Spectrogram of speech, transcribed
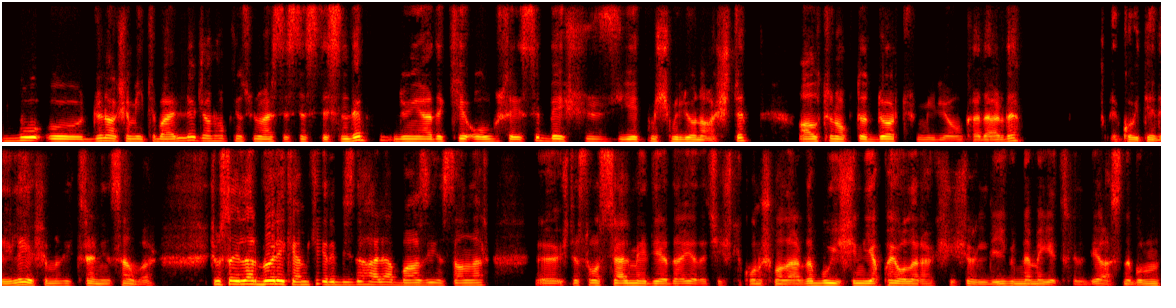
bu e, dün akşam itibariyle John Hopkins Üniversitesi'nin sitesinde dünyadaki olgu sayısı 570 milyonu aştı. 6.4 milyon kadar da Covid nedeniyle yaşamını yitiren insan var. Şimdi sayılar böyleyken bir kere bizde hala bazı insanlar e, işte sosyal medyada ya da çeşitli konuşmalarda bu işin yapay olarak şişirildiği, gündeme getirildiği aslında bunun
